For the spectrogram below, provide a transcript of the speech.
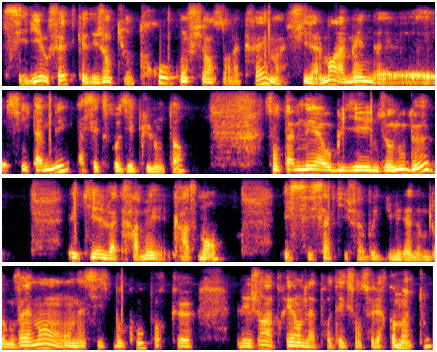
C'est lié au fait que des gens qui ont trop confiance dans la crème, finalement, amènent, euh, sont amenés à s'exposer plus longtemps, sont amenés à oublier une zone ou deux, et qui, elle, va cramer gravement. Et c'est ça qui fabrique du mélanome. Donc vraiment, on insiste beaucoup pour que les gens appréhendent la protection solaire comme un tout.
